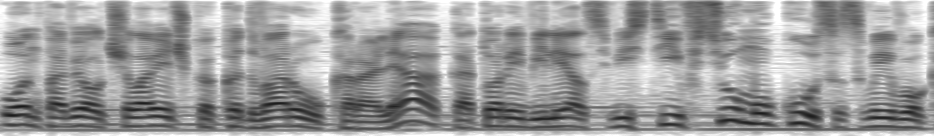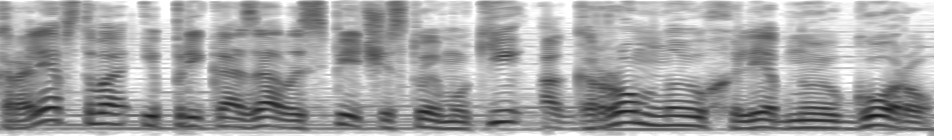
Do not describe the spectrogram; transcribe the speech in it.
Он повел человечка ко двору короля, который велел свести всю муку со своего королевства и приказал испечь из той муки огромную хлебную гору.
